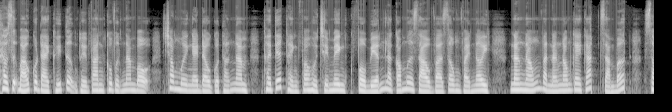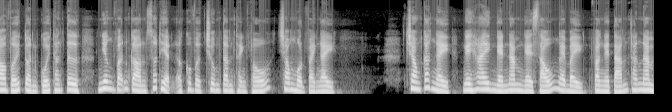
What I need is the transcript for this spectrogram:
Theo dự báo của Đài khí tượng thủy văn khu vực Nam Bộ, trong 10 ngày đầu của tháng 5, thời tiết thành phố Hồ Chí Minh phổ biến là có mưa rào và rông vài nơi, nắng nóng và nắng nóng gay gắt giảm bớt so với tuần cuối tháng 4, nhưng vẫn còn xuất hiện ở khu vực trung tâm thành phố trong một vài ngày. Trong các ngày, ngày 2, ngày 5, ngày 6, ngày 7 và ngày 8 tháng 5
